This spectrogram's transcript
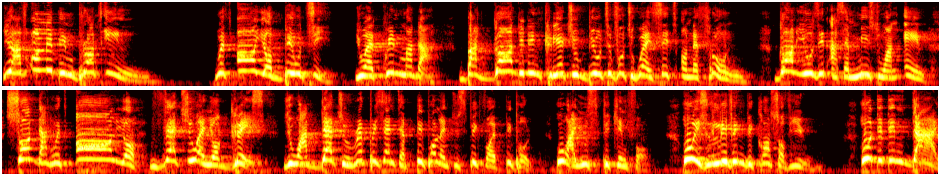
You have only been brought in with all your beauty. You are a queen mother, but God didn't create you beautiful to go and sit on a throne. God used it as a means to an end so that with all your virtue and your grace, you are there to represent a people and to speak for a people. Who are you speaking for? Who is living because of you? Who didn't die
